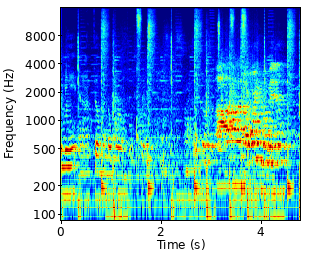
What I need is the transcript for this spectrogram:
filming me, and I'm filming the world. Crazy. How are you, my man?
